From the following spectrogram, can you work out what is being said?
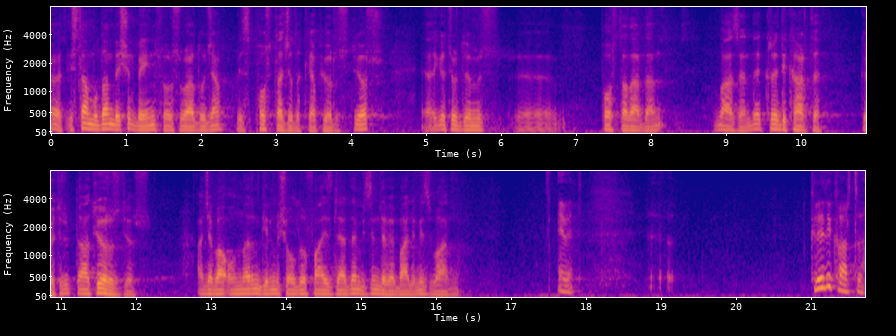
Evet, İstanbul'dan Beşir Bey'in sorusu vardı hocam. Biz postacılık yapıyoruz diyor. E, götürdüğümüz e, postalardan bazen de kredi kartı götürüp dağıtıyoruz diyor. Acaba onların girmiş olduğu faizlerden bizim de vebalimiz var mı? Evet. Kredi kartı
